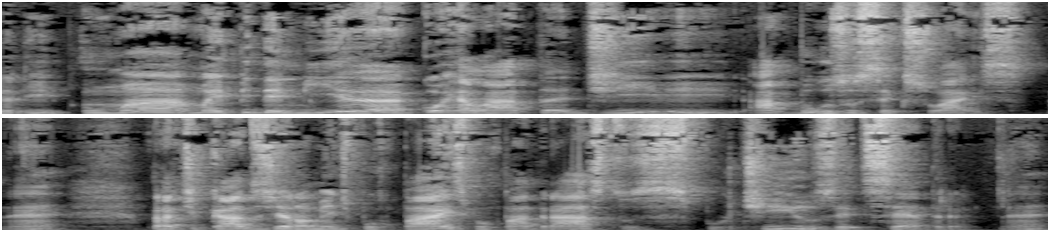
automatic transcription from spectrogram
ali, uma, uma epidemia correlata de abusos sexuais, né, praticados geralmente por pais, por padrastos, por tios, etc. Né.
